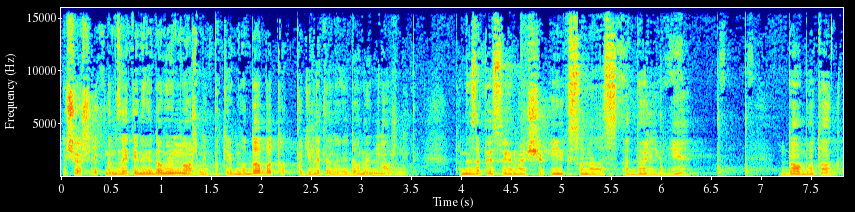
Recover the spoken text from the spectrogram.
Ну що ж, як нам знайти невідомий множник, потрібно добуток поділити на відомий множник. То ми записуємо, що х у нас дорівнює добуток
